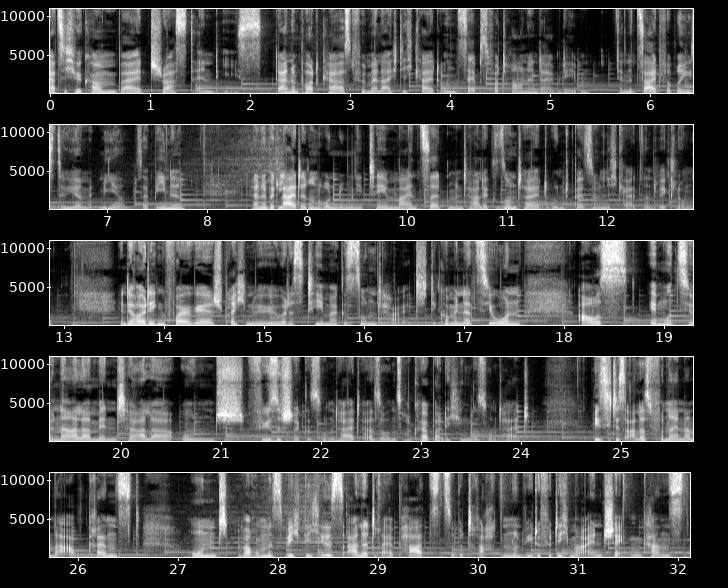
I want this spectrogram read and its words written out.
Herzlich willkommen bei Trust and Ease, deinem Podcast für mehr Leichtigkeit und Selbstvertrauen in deinem Leben. Deine Zeit verbringst du hier mit mir, Sabine, deine Begleiterin rund um die Themen Mindset, mentale Gesundheit und Persönlichkeitsentwicklung. In der heutigen Folge sprechen wir über das Thema Gesundheit, die Kombination aus emotionaler, mentaler und physischer Gesundheit, also unserer körperlichen Gesundheit, wie sich das alles voneinander abgrenzt und warum es wichtig ist, alle drei Parts zu betrachten und wie du für dich mal einchecken kannst,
